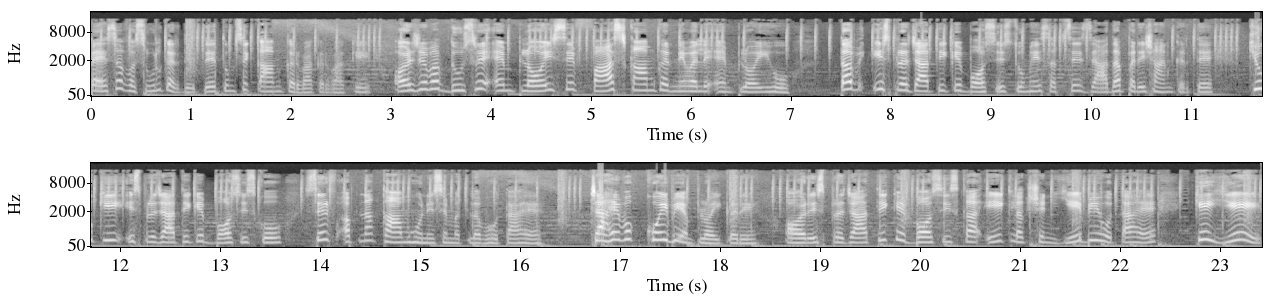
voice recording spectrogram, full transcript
पैसा वसूल कर देते हैं, तुमसे काम करवा करवा के। और जब आप दूसरे एम्प्लॉय से फास्ट काम करने वाले एम्प्लॉय हो, तब इस प्रजाति के बॉसेस तुम्हें सबसे ज़्यादा परेशान करते हैं, क्योंकि इस प्रजाति के बॉसेस को सिर्फ़ अपना काम होने से मतलब होता है। चाहे वो कोई भी एम्प्लॉय करे। और इस प्रजाति के बॉसेस का एक लक्षण ये भी होता है कि ये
